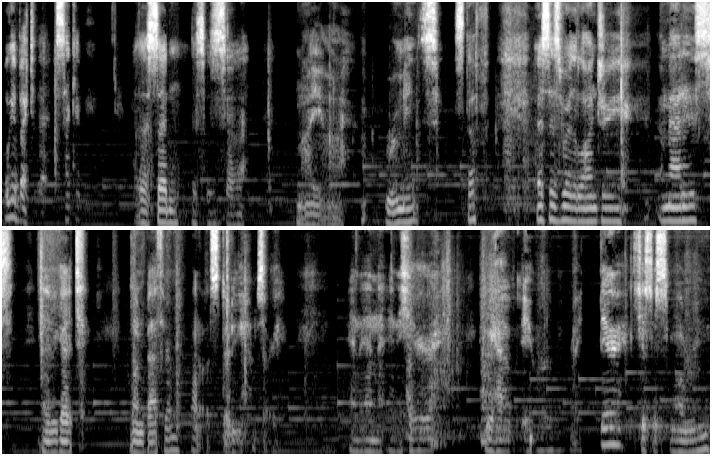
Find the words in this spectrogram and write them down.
We'll get back to that in a second. As I said, this is uh, my uh, roommate's stuff. This is where the laundry mat is. And we got one bathroom. I know it's dirty. I'm sorry. And then in here, we have a room right there. It's just a small room.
